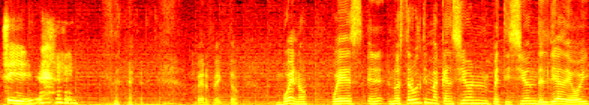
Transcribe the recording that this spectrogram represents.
Sí, Perfecto. Bueno, pues en nuestra última canción petición del día de hoy,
